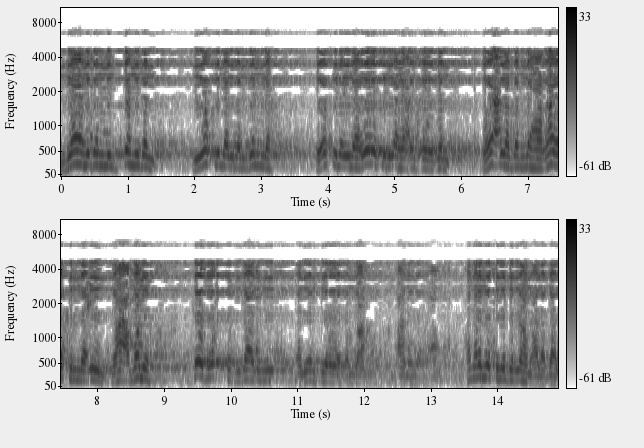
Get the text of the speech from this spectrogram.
جاهدا مجتهدا ليصل إلى الجنة ويصل إلى رؤية الله عز وجل ويعلم أنها غاية النعيم وأعظمه. كيف يخطر بباله أن ينفي رؤية الله سبحانه وتعالى؟ هذا لم يكن يدر لهم على بال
